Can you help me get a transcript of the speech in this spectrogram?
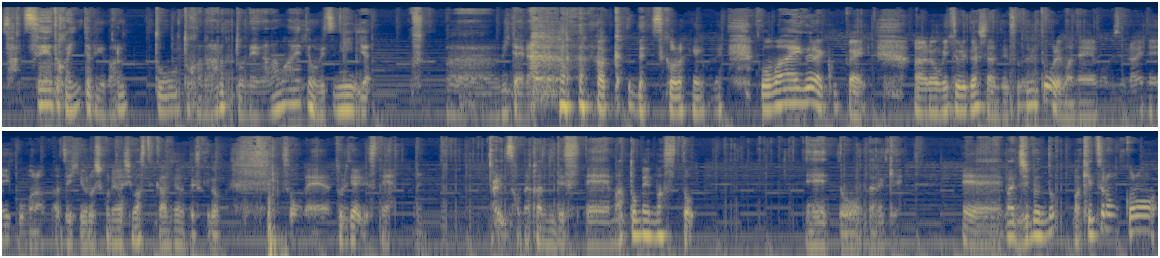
撮影とかインタビューまるっととかなるとね、7万円でも別に、いや、うん、みたいな。わかんないです、この辺はね。5万円ぐらい今回、あの、見取り出したんで、それで通ればね、もう別に来年以降もなんかぜひよろしくお願いしますって感じなんですけど、そうね、撮りたいですね。はい、そんな感じです。えー、まとめますと、えっ、ー、と、なんだっけ。えー、まあ、自分の、まあ、結論、この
